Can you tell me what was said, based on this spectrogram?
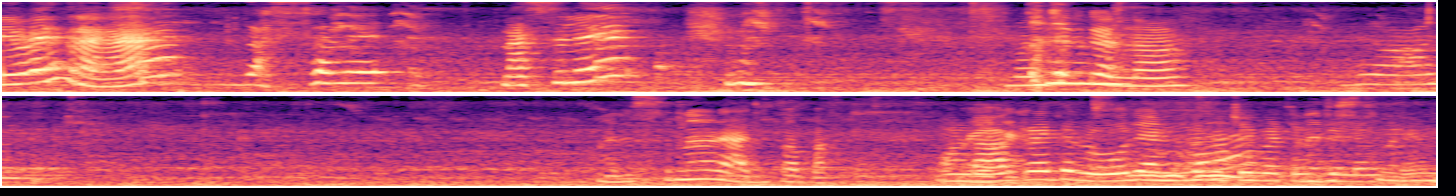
ఏమైందిరా అస్సలే నచ్చలే మంచిది కన్నా మరుస్తున్నాడు అది పాప డాక్టర్ అయితే రోజు ఎండలో కూర్చోబెట్టాలి బంగారం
